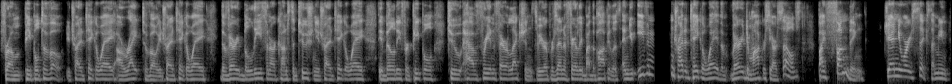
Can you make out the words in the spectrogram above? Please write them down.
from people to vote. You try to take away our right to vote. You try to take away the very belief in our constitution. You try to take away the ability for people to have free and fair elections to be represented fairly by the populace. And you even try to take away the very democracy ourselves by funding January 6th. I mean,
